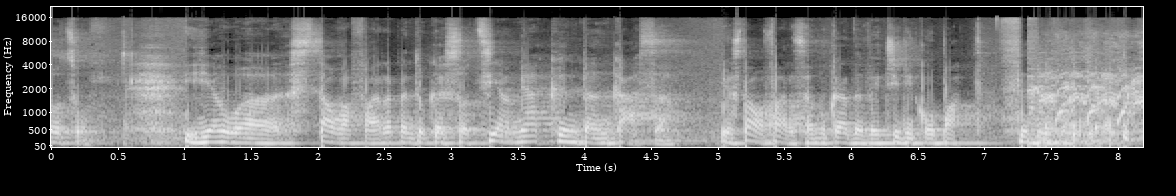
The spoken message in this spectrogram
soțul. Eu uh, stau afară pentru că soția mea cântă în casă. Eu stau afară să nu creadă vecinii copat.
